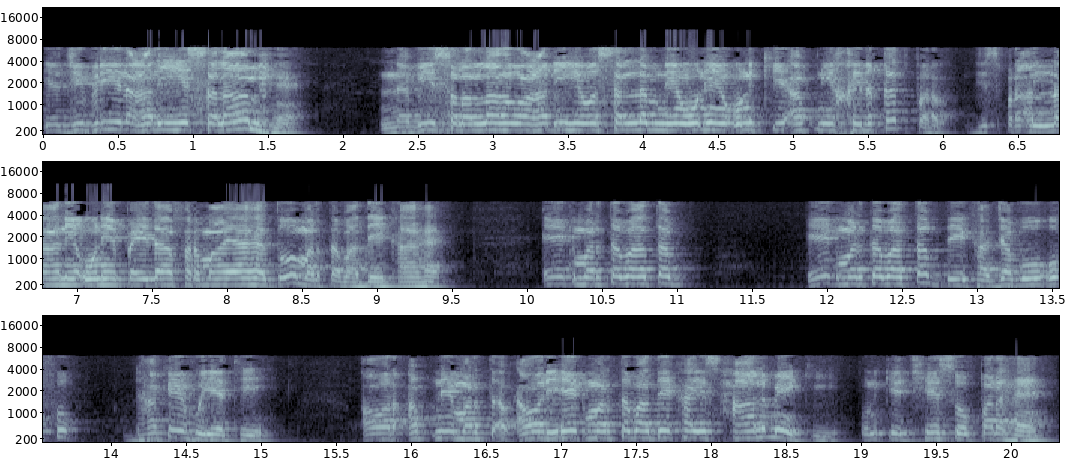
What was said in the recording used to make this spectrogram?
یہ جبریل علیہ السلام ہے نبی صلی اللہ علیہ وسلم نے انہیں، ان کی اپنی خلقت پر، جس پر اللہ نے انہیں پیدا فرمایا ہے، دو مرتبہ دیکھا ہے۔ ایک مرتبہ تب ایک مرتبہ تب دیکھا جب وہ افق ڈھکے ہوئے تھے اور اپنے مرتبہ اور ایک مرتبہ دیکھا اس حال میں کہ ان کے چھ سو پر ہیں،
